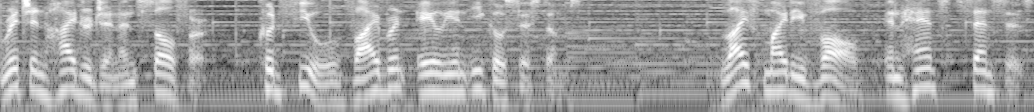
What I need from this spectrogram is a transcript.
rich in hydrogen and sulfur, could fuel vibrant alien ecosystems. Life might evolve enhanced senses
